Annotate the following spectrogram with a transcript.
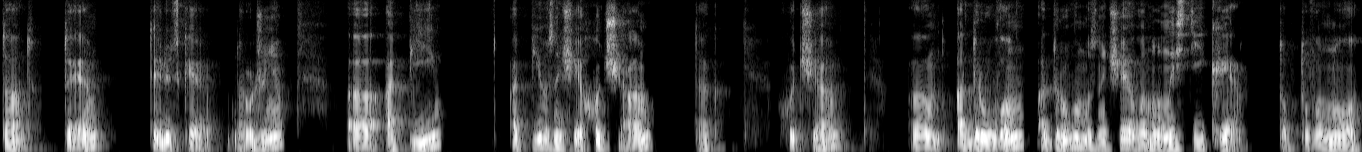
Тат те, те людське народження. Апі, апі означає хоча, так? Хоча ем, адрувом, адрувом означає воно нестійке, тобто воно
